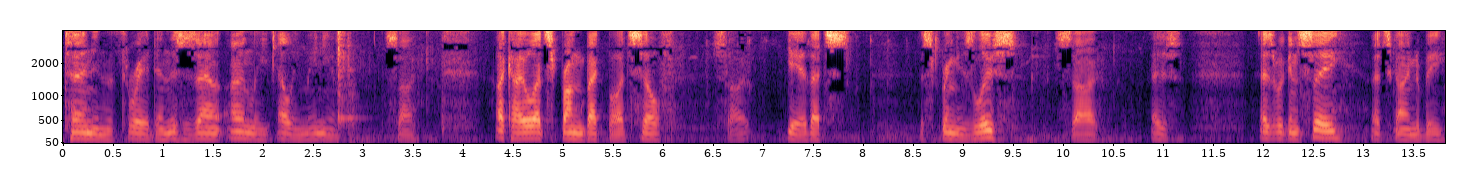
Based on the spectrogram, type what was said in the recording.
turn in the thread and this is only aluminium. So, okay, well that's sprung back by itself. So yeah, that's the spring is loose. So as as we can see, that's going to be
